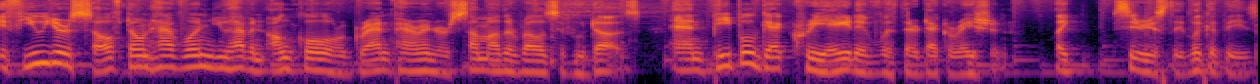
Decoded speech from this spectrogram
if you yourself don't have one, you have an uncle or grandparent or some other relative who does. And people get creative with their decoration. Like, seriously, look at these.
